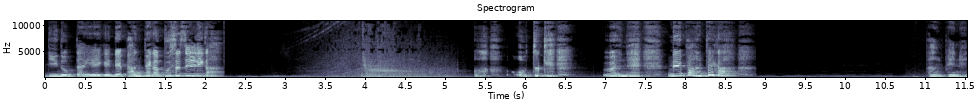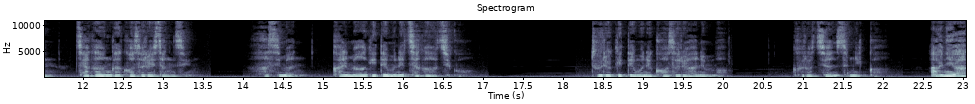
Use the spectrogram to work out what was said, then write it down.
니놈 따위에게 내 방패가 부서질 리가! 어, 어떻게, 왜 내, 내 방패가! 방패는 차가움과 거절의 상징. 하지만 갈망하기 때문에 차가워지고 두렵기 때문에 거절을 하는 법. 그렇지 않습니까? 아니야,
